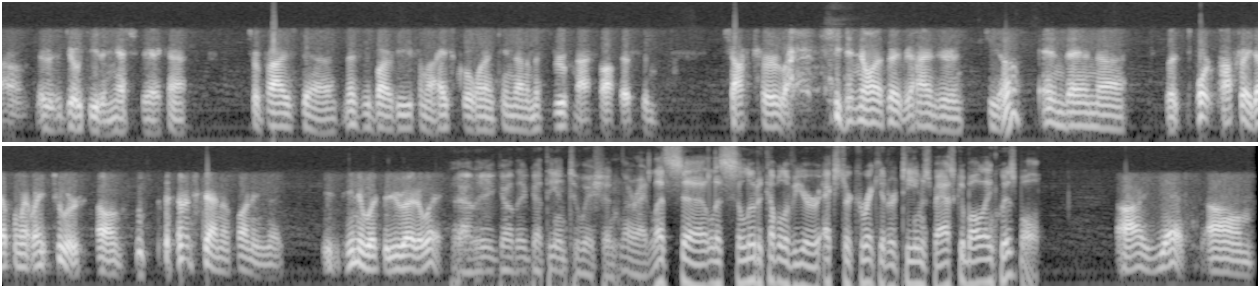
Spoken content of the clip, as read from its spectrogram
Um, there was a joke even yesterday. I kind of surprised uh, Mrs. Barvey from the high school when I came down to Mr. Roofknock's office and shocked her like she didn't know I was right behind her, and she oh, and then uh, but Sport popped right up and went right to her. Um, it's kind of funny that he knew what to do right away. Yeah, there you go. They've got the intuition. All right, let's uh, let's salute a couple of your extracurricular teams, basketball and quiz bowl. Uh, yes. Um,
